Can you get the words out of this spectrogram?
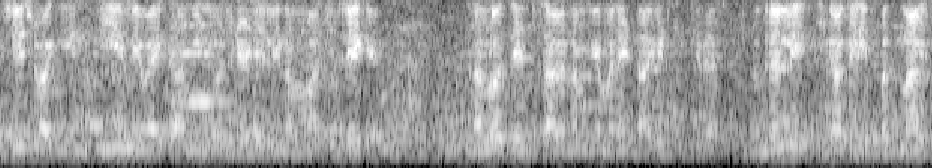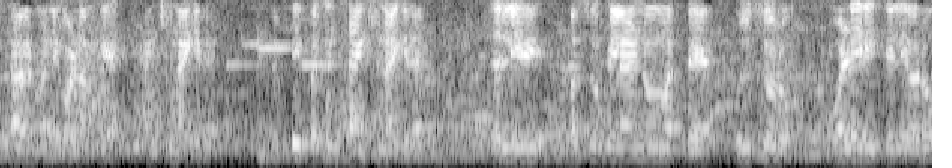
ವಿಶೇಷವಾಗಿ ಏನು ಪಿ ಎಂ ಎ ವೈ ಗ್ರಾಮೀಣ ಯೋಜನೆ ಅಡಿಯಲ್ಲಿ ನಮ್ಮ ಜಿಲ್ಲೆಗೆ ನಲವತ್ತೆಂಟು ಸಾವಿರ ನಮಗೆ ಮನೆ ಟಾರ್ಗೆಟ್ ಸಿಕ್ಕಿದೆ. ಅದರಲ್ಲಿ ಈಗಾಗಲೇ ಇಪ್ಪತ್ನಾಲ್ಕು ಸಾವಿರ ಮನೆಗಳು ನಮಗೆ ಸ್ಯಾಂಕ್ಷನ್ ಆಗಿದೆ. ಫಿಫ್ಟಿ ಪರ್ಸೆಂಟ್ ಸ್ಯಾಂಕ್ಷನ್ ಆಗಿದೆ. ಇದರಲ್ಲಿ ಬಸವ ಕಲ್ಯಾಣ ಮತ್ತು ಹುಲ್ಸೂರು ಒಳ್ಳೆ ರೀತಿಯಲ್ಲಿ ಅವರು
